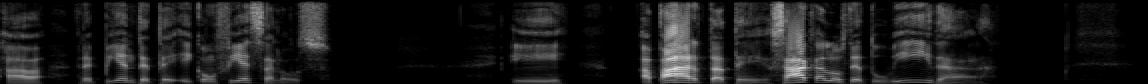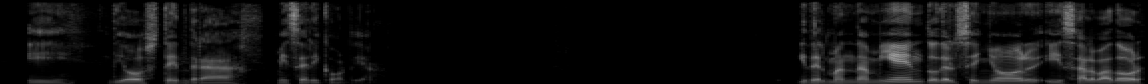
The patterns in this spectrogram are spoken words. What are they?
arrepiéntete y confiésalos. Y apártate, sácalos de tu vida. Y Dios tendrá misericordia. y del mandamiento del Señor y Salvador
